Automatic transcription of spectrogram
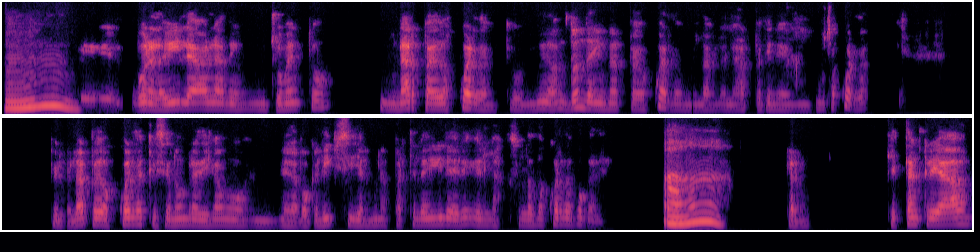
Mm. Eh, bueno, la Biblia habla de un instrumento, un arpa de dos cuerdas. ¿Dónde hay un arpa de dos cuerdas? la arpa tiene muchas cuerdas. Pero el arpa de dos cuerdas que se nombra, digamos, en el Apocalipsis y en algunas partes de la Biblia son las dos cuerdas vocales. Ah. Claro. Que están creadas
